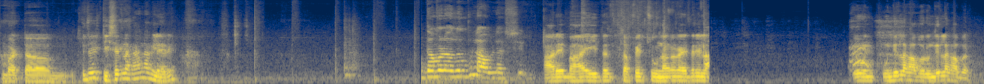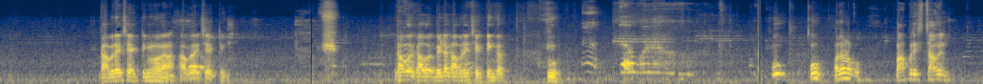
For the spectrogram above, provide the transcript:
बट तुझ्या टी शर्टला काय लागले अरे? दमण अजून तू लावलं असशील. अरे भाई इथं सफेद चुना का काहीतरी ला- ए, उं- उंदीरला घाबर उंदीरला घाबर. घाबरायची ऍक्टिंग बघा ना घाबरायची ऍक्टिंग घाबर घाबर बेटा घाबरायची ऍक्टिंग कर. तू. ऊ ऊ मला नको. बापरे चावेल.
